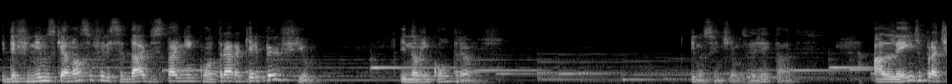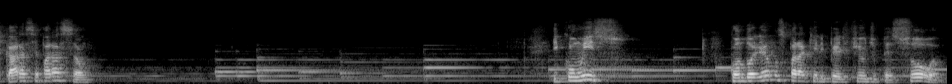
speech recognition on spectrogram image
E definimos que a nossa felicidade está em encontrar aquele perfil e não encontramos. E nos sentimos rejeitados. Além de praticar a separação. E com isso, quando olhamos para aquele perfil de pessoa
